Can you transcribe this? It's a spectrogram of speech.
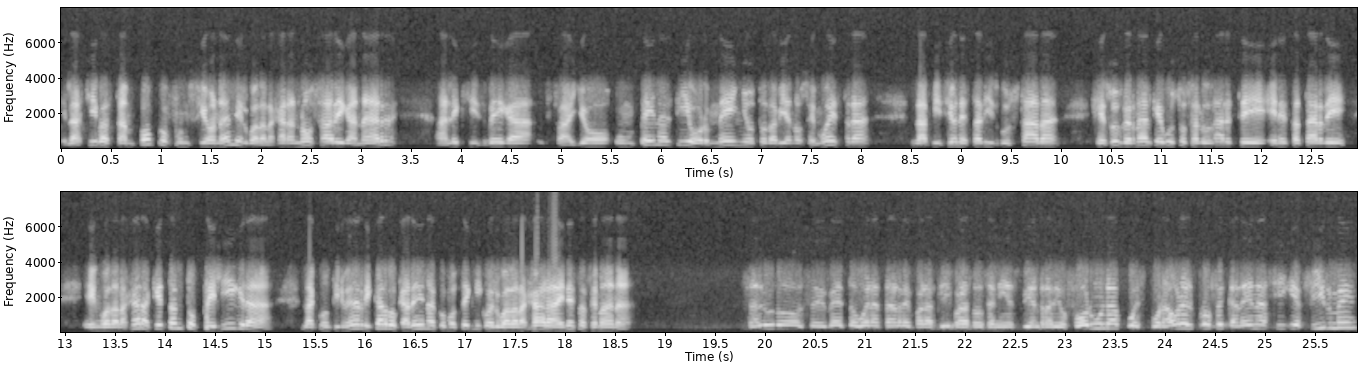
las Chivas tampoco funcionan, el Guadalajara no sabe ganar, Alexis Vega falló un penalti, Ormeño todavía no se muestra, la afición está disgustada. Jesús Bernal, qué gusto saludarte en esta tarde en Guadalajara. ¿Qué tanto peligra la continuidad de Ricardo Cadena como técnico del Guadalajara en esta semana? Saludos, eh, Beto. Buena tarde para ti, para todos en ESPN Radio Fórmula. Pues por ahora el profe Cadena sigue firme,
